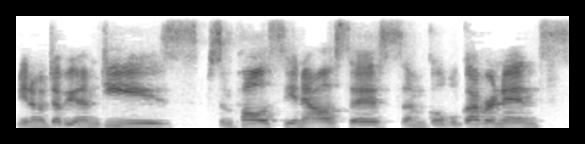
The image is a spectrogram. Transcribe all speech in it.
you know, WMDs, some policy analysis, some global governance,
